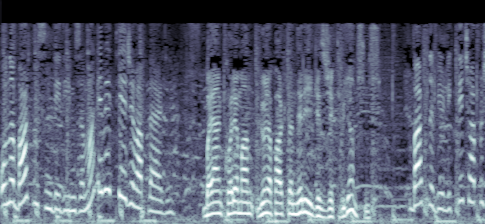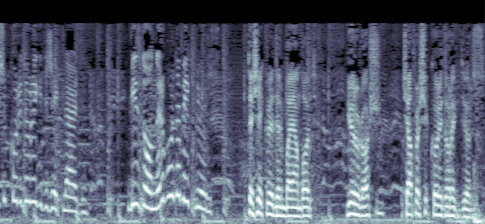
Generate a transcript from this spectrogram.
ona Bart mısın dediğim zaman evet diye cevap verdi. Bayan Coleman Luna Park'ta nereyi gezecekti biliyor musunuz? Bart'la birlikte çapraşık koridora gideceklerdi. Biz de onları burada bekliyoruz. Teşekkür ederim Bayan Boyd. Yürü Roş. Çapraşık koridora gidiyoruz.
